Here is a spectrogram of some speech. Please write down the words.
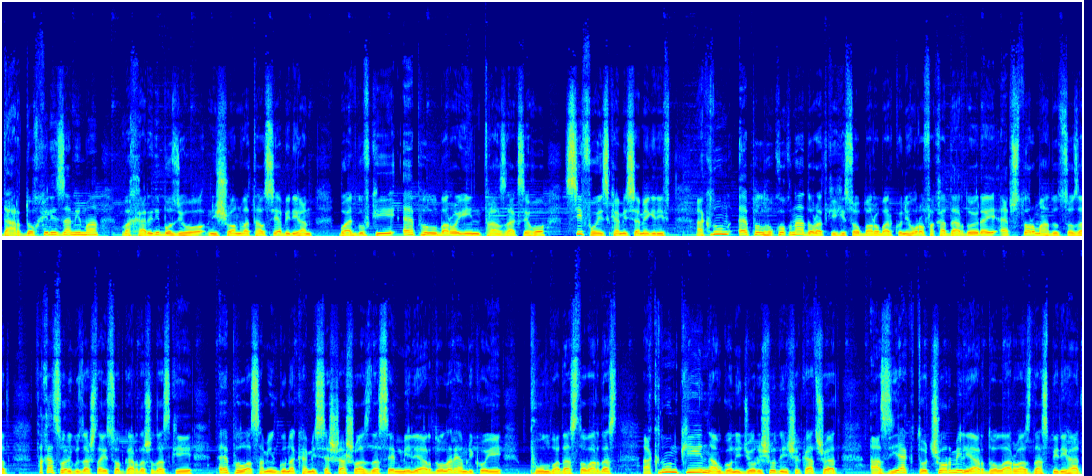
дар дохили замима ва хариди бозиҳо нишон ва тавсия бидиҳанд. Бояд гуфт ки apple барои ин транзаксияҳо си фоиз комиссия мегирифт. Акнун apple ҳуқуқ надорад ки ҳисоб баробаркуниҳоро фақат дар доираи store маҳдуд созад. Фақат соли гузашта ҳисоб карда шудааст ки apple аз ҳамин гуна комиссия 63 миллиард доллари амрикоӣ пул ба даст овардааст. Акнун ки навгонӣ ҷорӣ шуд ин ширкат шояд аз 1 то 4 миллиард долларро аз даст бидиҳад.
